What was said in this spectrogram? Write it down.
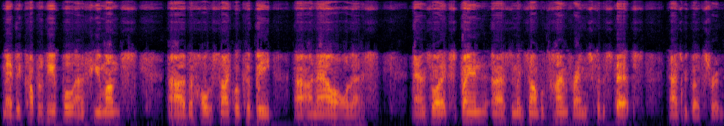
maybe a couple of people and a few months, uh, the whole cycle could be uh, an hour or less. And so I'll explain uh, some example timeframes for the steps as we go through.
